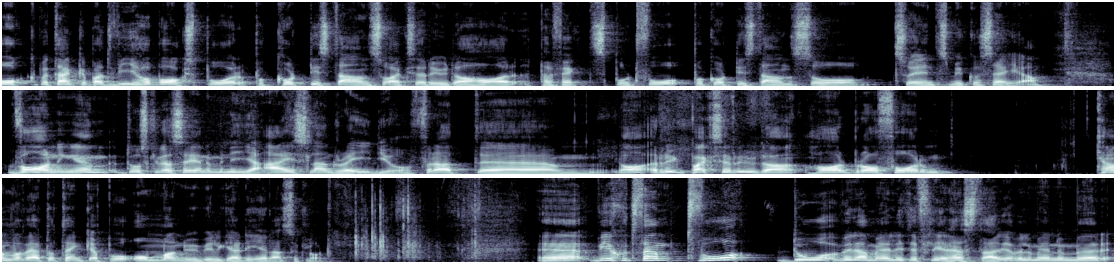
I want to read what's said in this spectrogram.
Och med tanke på att vi har bakspår på kort distans och Axel Ruda har perfekt spår 2 på kort distans så, så är det inte så mycket att säga. Varningen, då skulle jag säga nummer 9, Iceland Radio. För att eh, ja, rygg på Axel Ruda, har bra form. Kan vara värt att tänka på om man nu vill gardera såklart. Eh, V75 2, då vill jag med lite fler hästar. Jag vill med nummer,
